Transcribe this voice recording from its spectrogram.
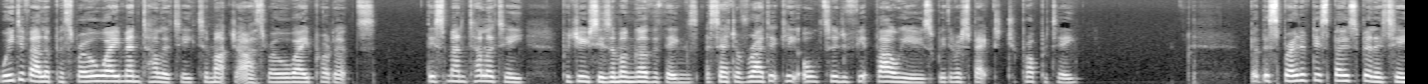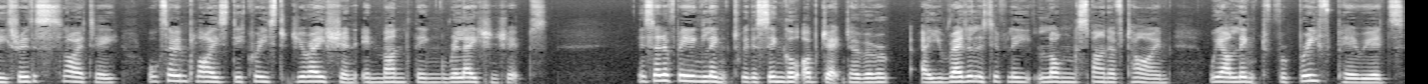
We develop a throwaway mentality to match our throwaway products. This mentality produces, among other things, a set of radically altered values with respect to property. But the spread of disposability through the society also implies decreased duration in man thing relationships. Instead of being linked with a single object over a relatively long span of time, we are linked for brief periods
